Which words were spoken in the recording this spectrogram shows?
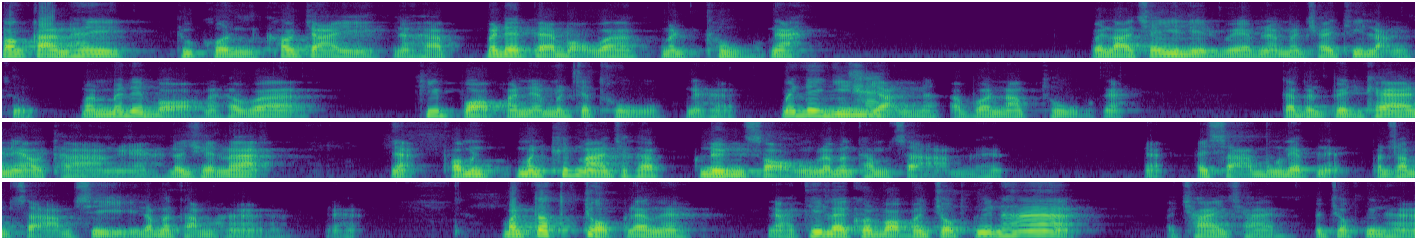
ต้องการให้ทุกคนเข้าใจนะครับ ไม่ได้แต่บอกว่ามันถูกนะเวลาใช้อิเลียดเวฟเนี่ยมันใช้ที่หลังสุด มันไม่ได้บอกนะครับว่าที่บอกมันเนี่ยมันจะถูกนะฮะไม่ได้ยืนยันนะครับว่านับถูกนะแต่มันเป็นแค่แนวทางไงเราเห็นละเนี่ยพอมันมันขึ้นมาใช่ครับหนึ่งสองแล้วมันทำสามนะฮะเนี่ยไอ้สามวงเล็บเนี่ยมันทำสามสี่แล้วมันทำห้านะฮะมันต้องจบแล้วไงนะที่หลายคนบอกมันจบขึ้นห้าใช่ใช่มันจบขึ้นห้า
